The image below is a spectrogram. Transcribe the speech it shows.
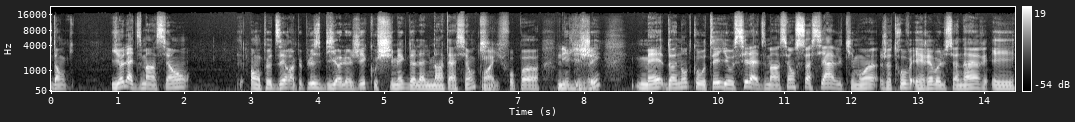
donc, il y a la dimension, on peut dire, un peu plus biologique ou chimique de l'alimentation qu'il ne faut pas négliger. Mais d'un autre côté, il y a aussi la dimension sociale qui, moi, je trouve est révolutionnaire et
